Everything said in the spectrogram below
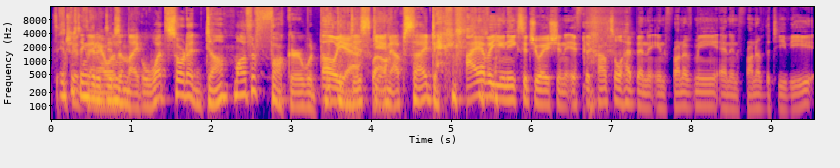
It's interesting that thing it I didn't. wasn't like, what sort of dumb motherfucker would put Oh, the yeah, disc well. in upside down? I have a unique situation. If the console had been in front of me and in front of the TV,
